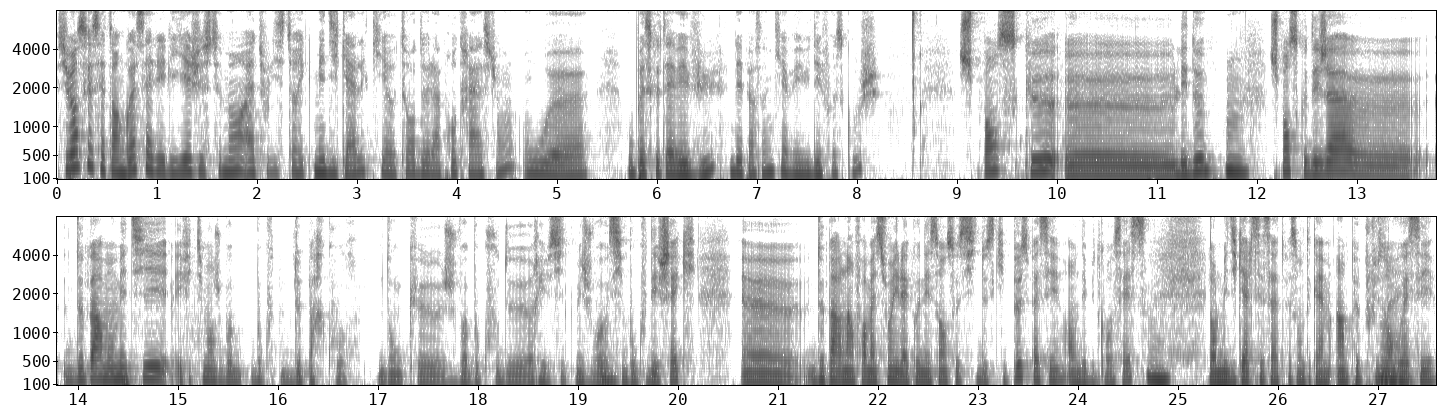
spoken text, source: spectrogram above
Tu penses que cette angoisse, elle est liée justement à tout l'historique médical qui est autour de la procréation ou, ou parce que tu avais vu des personnes qui avaient eu des fausses couches? Je pense que les deux. Hmm. Je pense que déjà, de par mon métier, effectivement, je vois beaucoup de parcours. Donc euh, je vois beaucoup de réussites, mais je vois mm. aussi beaucoup d'échecs. Euh, de par l'information et la connaissance aussi de ce qui peut se passer en début de grossesse. Mm. Dans le médical, c'est ça. De toute façon, tu es quand même un peu plus angoissée,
